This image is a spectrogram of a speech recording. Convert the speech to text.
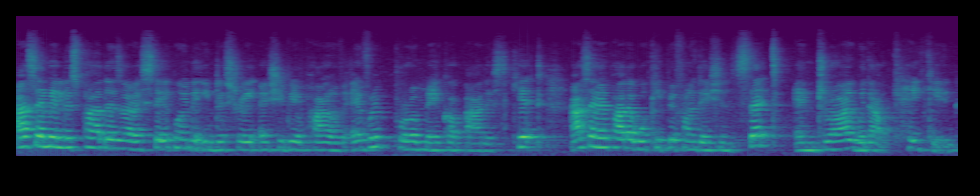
RCMA loose powders are a staple in the industry and should be a part of every pro makeup artist kit. RCMA powder will keep your foundation set and dry without caking.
